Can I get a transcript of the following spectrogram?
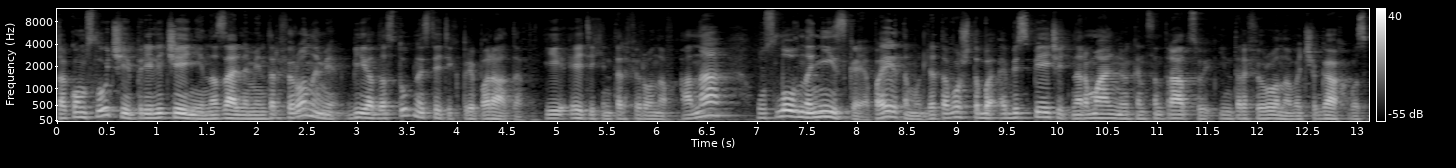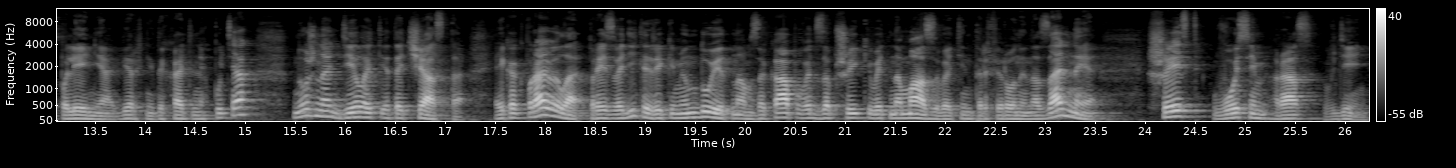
в таком случае при лечении назальными интерферонами биодоступность этих препаратов и этих интерферонов, она условно низкая. Поэтому для того, чтобы обеспечить нормальную концентрацию интерферона в очагах воспаления в верхних дыхательных путях, нужно делать это часто. И как правило, производитель рекомендует нам закапывать, запшикивать, намазывать интерфероны назальные 6-8 раз в день.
